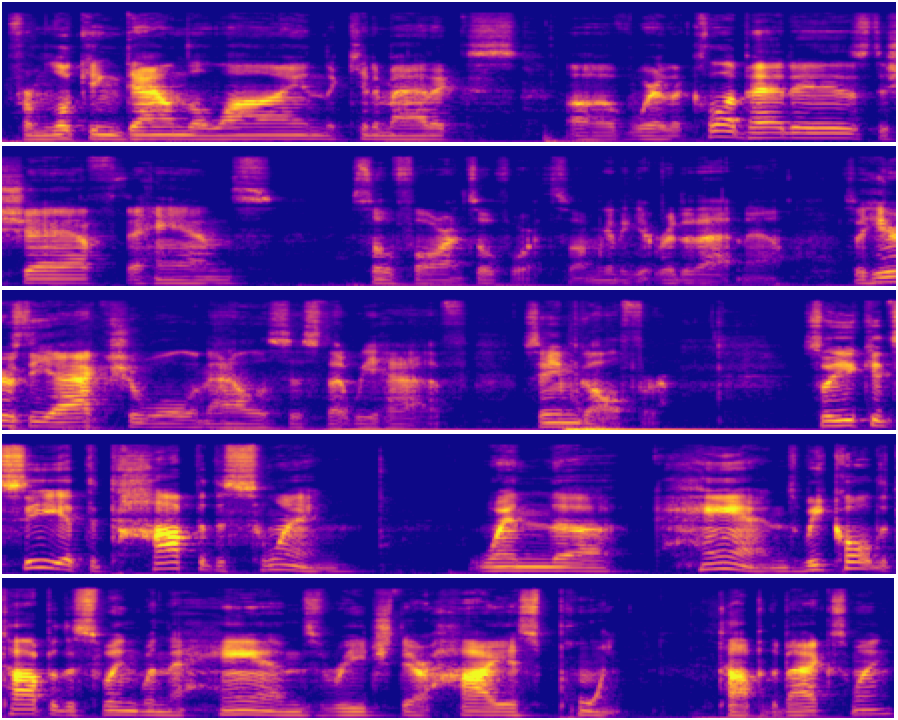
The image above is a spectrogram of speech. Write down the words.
from looking down the line, the kinematics of where the club head is, the shaft, the hands, so far and so forth. So I'm going to get rid of that now. So here's the actual analysis that we have. Same golfer. So you could see at the top of the swing when the hands, we call the top of the swing when the hands reach their highest point, top of the backswing.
